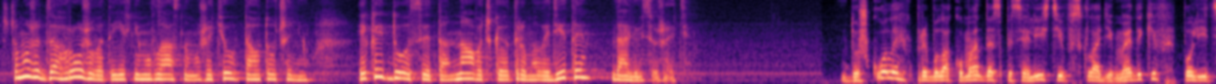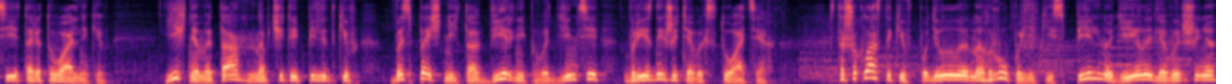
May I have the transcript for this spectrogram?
що можуть загрожувати їхньому власному життю та оточенню. Який досвід та навички отримали діти? Далі в сюжеті. До школи прибула команда спеціалістів в складі медиків, поліції та рятувальників. Їхня мета навчити підлітків безпечній та вірній поведінці в різних життєвих ситуаціях. Старшокласників поділили на групи, які спільно діяли для вирішення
